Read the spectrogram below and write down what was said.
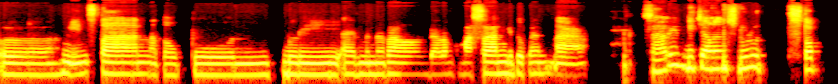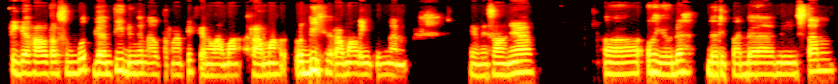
uh, mie instan ataupun beli air mineral dalam kemasan gitu kan. Nah, sehari di challenge dulu stop tiga hal tersebut ganti dengan alternatif yang lama ramah lebih ramah lingkungan. Ya misalnya uh, oh yaudah daripada mie instan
